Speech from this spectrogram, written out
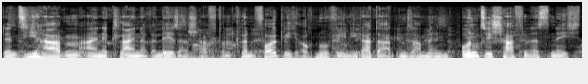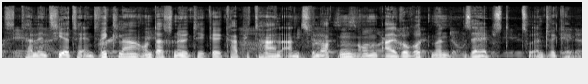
Denn sie haben eine kleinere Leserschaft und können folglich auch nur weniger Daten sammeln. Und sie schaffen es nicht, talentierte Entwickler und das nötige Kapital anzulocken, um Algorithmen selbst zu entwickeln.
